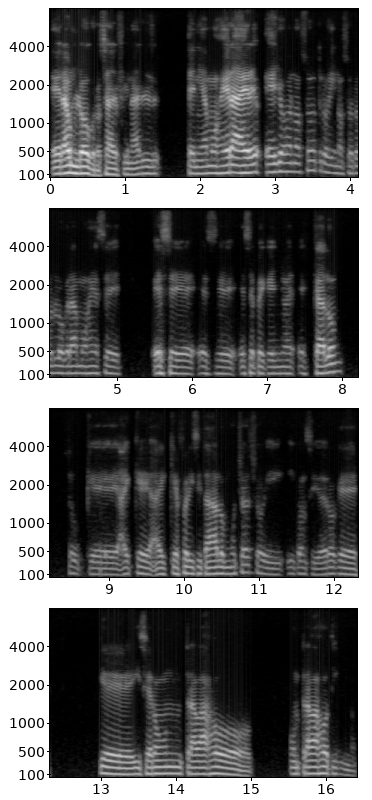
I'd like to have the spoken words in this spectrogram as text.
era un logro. O sea, al final teníamos, era ellos o nosotros y nosotros logramos ese, ese, ese, ese pequeño escalón que hay que, hay que felicitar a los muchachos y, y considero que, que, hicieron un trabajo, un trabajo digno.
